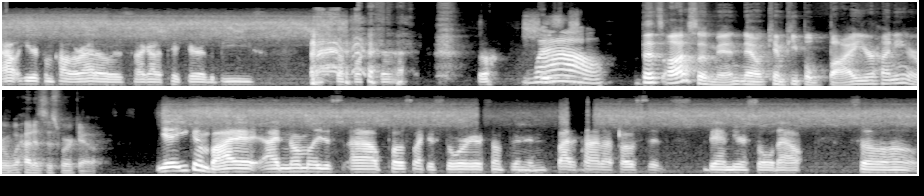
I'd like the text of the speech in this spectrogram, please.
out here from Colorado is I got to take care of the bees and stuff like that. Wow. That's awesome, man. Now, can people buy your honey, or how does this work out? Yeah, you can buy it. I normally just uh, post like a story or something, and by the time I post it, it's damn near sold out. So um,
